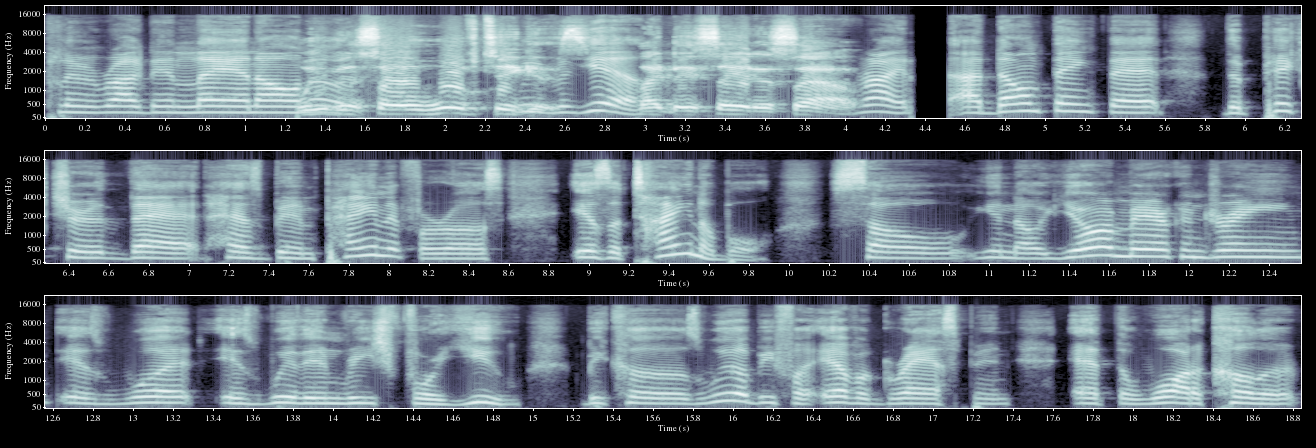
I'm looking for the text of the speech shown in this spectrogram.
Plymouth Rock didn't land on We've us. been sold wolf tickets. yeah. Like they say in the South. Right. I don't think that the picture that has been painted for us is attainable. So, you know, your American dream is what is within reach for you because we'll be forever grasping at the watercolor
